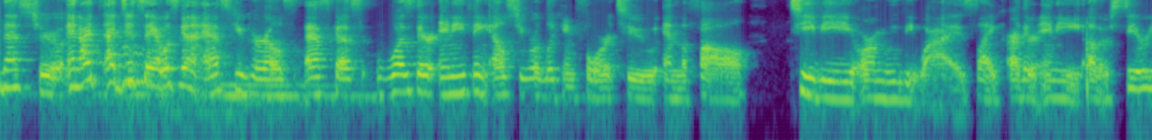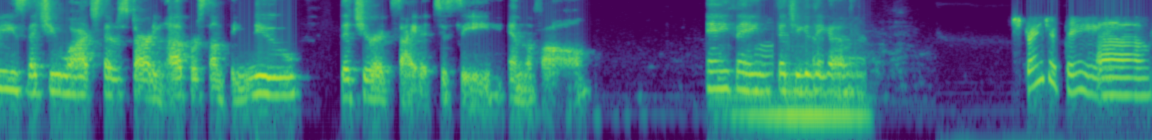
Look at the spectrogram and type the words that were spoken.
That's true. And I, I did say I was going to ask you girls, ask us, was there anything else you were looking forward to in the fall, TV or movie wise? Like, are there any other series that you watch that are starting up or something new that you're excited to see in the fall? Anything that you can think of? Stranger Things. Um,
